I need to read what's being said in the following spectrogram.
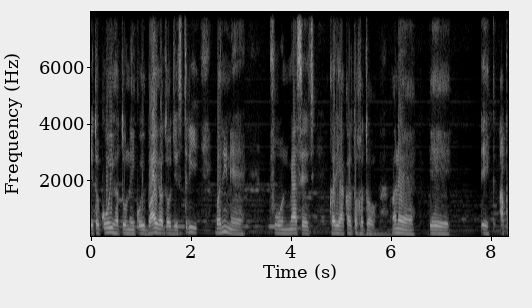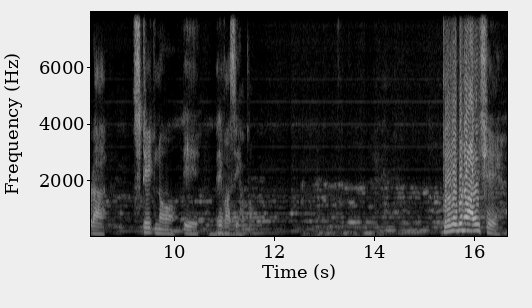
એ તો કોઈ હતો નહીં, કોઈ ભાઈ હતો જે સ્ત્રી બનીને ફોન મેસેજ કર્યા કરતો હતો. અને એ એક આપણા સ્ટેટનો એ રહેવાસી હતો. પ્રલોભનો આવે છે.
